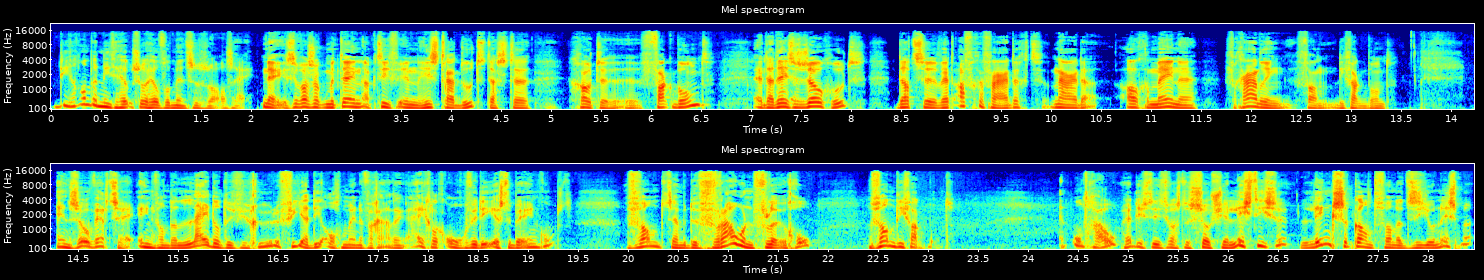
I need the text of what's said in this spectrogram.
die hadden niet heel, zo heel veel mensen zoals zij. Nee, ze was ook meteen actief in Histradoet. Dat is de grote eh, vakbond. En dat deed ze zo goed dat ze werd afgevaardigd naar de algemene vergadering van die vakbond. En zo werd zij een van de leidende figuren via die algemene vergadering, eigenlijk ongeveer de eerste bijeenkomst, van zeg maar, de vrouwenvleugel van die vakbond. En onthoud, hè, dus dit was de socialistische, linkse kant van het Zionisme,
